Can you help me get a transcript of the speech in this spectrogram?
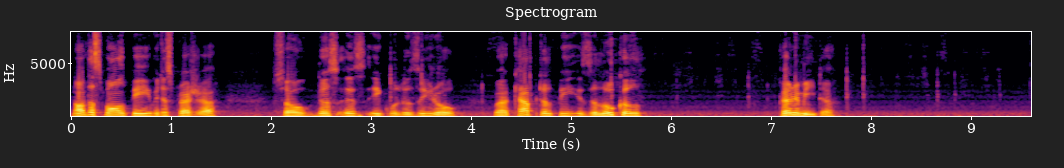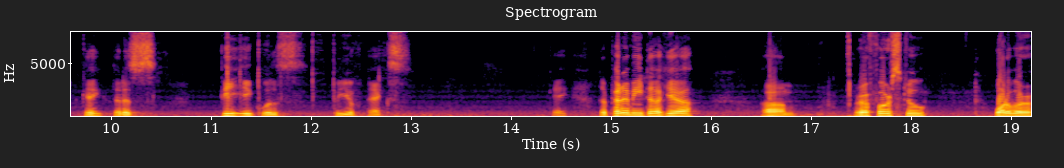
not the small p which is pressure. So this is equal to 0 where capital P is the local perimeter. Okay that is P equals P of x. Okay the perimeter here um, refers to whatever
